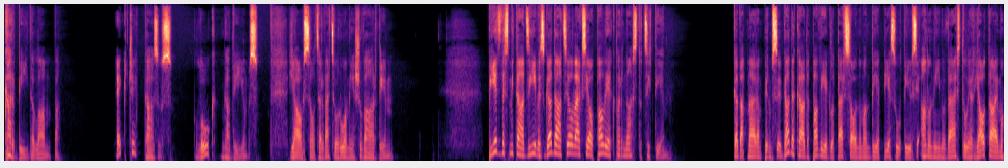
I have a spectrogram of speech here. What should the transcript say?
karbīda lampa. Ekče kazus, lūk, gadījums, jāuzsauc ar veco romiešu vārdiem. 50. dzīves gadā cilvēks jau paliek par nastu citiem. Kad apmēram pirms gada kāda paviegla persona man bija piesūtījusi anonīmu vēstuli ar jautājumu,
